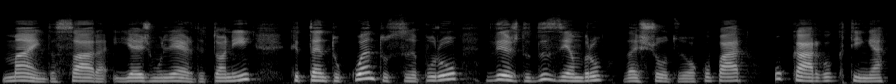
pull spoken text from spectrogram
mãe de Sara e ex-mulher de Tony, que tanto quanto se apurou, desde dezembro deixou de ocupar o cargo que tinha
